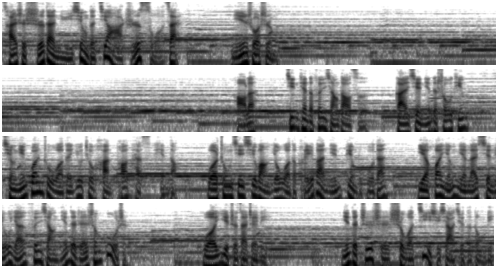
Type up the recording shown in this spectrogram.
才是时代女性的价值所在。您说是吗？好了，今天的分享到此，感谢您的收听，请您关注我的 YouTube 和 Podcast 频道。我衷心希望有我的陪伴，您并不孤单。也欢迎您来信留言分享您的人生故事。我一直在这里，您的支持是我继续下去的动力。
